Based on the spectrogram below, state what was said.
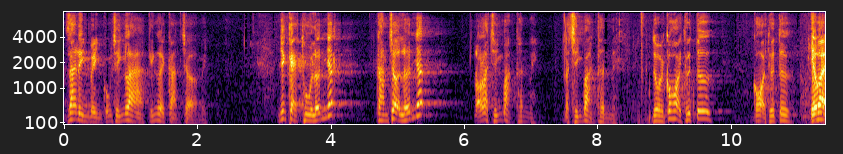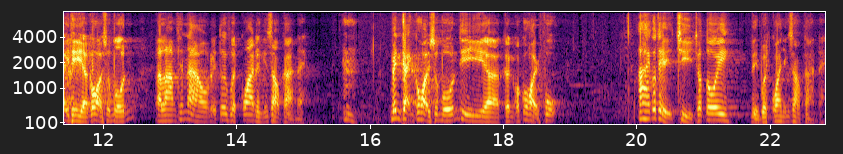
gia đình mình cũng chính là cái người cản trở mình nhưng kẻ thù lớn nhất cản trở lớn nhất đó là chính bản thân mình là chính bản thân mình rồi câu hỏi thứ tư câu hỏi thứ tư như vậy thì uh, câu hỏi số 4 là làm thế nào để tôi vượt qua được những rào cản này bên cạnh câu hỏi số 4 thì à, cần có câu hỏi phụ. Ai có thể chỉ cho tôi để vượt qua những rào cản này?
